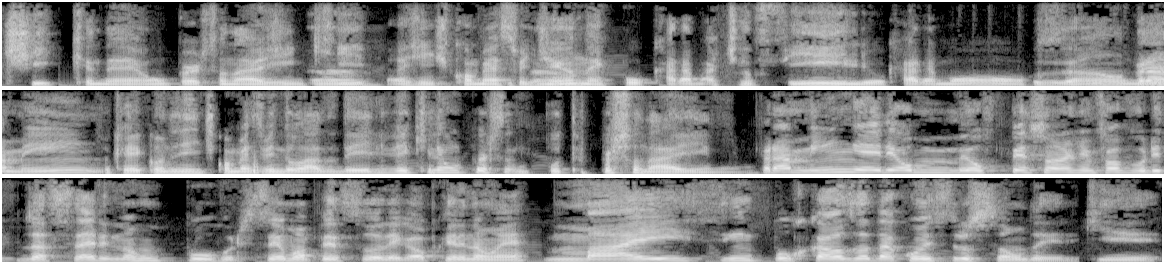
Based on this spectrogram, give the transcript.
Chick, né? É um personagem que a gente começa odiando, né? Pô, o cara bate no filho, o cara é mó cuzão, Pra né? mim, Só que aí quando a gente começa vendo do lado dele, vê que ele é um, perso- um puta personagem, né? Pra mim, ele é o meu personagem favorito da série, não por ser uma pessoa legal, porque ele não é, mas sim por causa da construção dele, que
